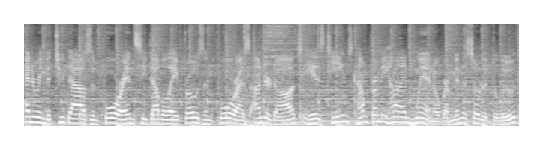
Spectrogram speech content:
Entering the 2004 NCAA Frozen Four as underdogs, his teams come from behind win over Minnesota Duluth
